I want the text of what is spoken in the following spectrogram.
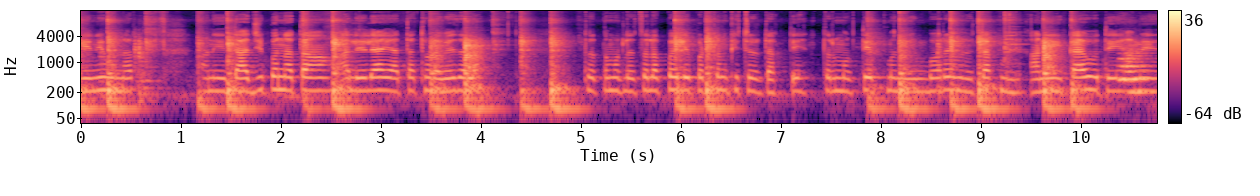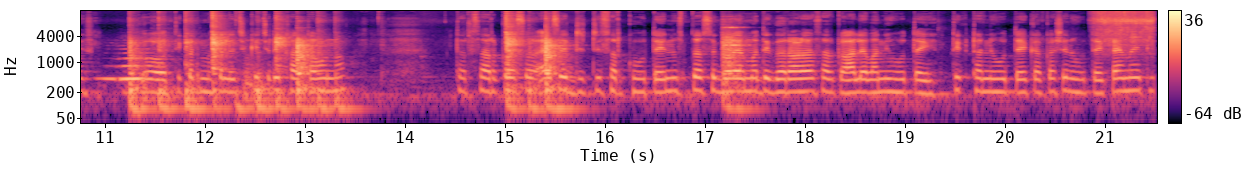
हे नाही होणार. आणि दाजी पण आता आलेले आहे आता थोडा वेळ झाला. तर म्हटलं चला पहिले पटकन खिचडी टाकते. तर मग ते म्हणे बरं आहे म्हणे टाक म्हणे. आणि काय होते आम्ही तिखट मसाल्याची खिचडी खात आहो ना तर सारखं असं ॲसिडिटीसारखं होत आहे नुसतं असं गळ्यामध्ये गराळासारखं आल्यावानी होत आहे तिखटाने होत आहे का कशाने होत आहे काय माहिती.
